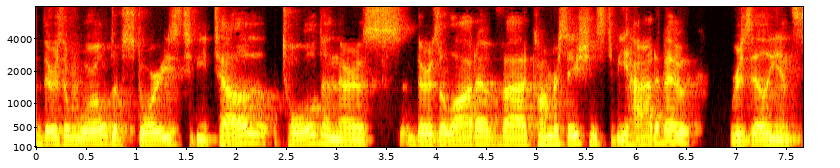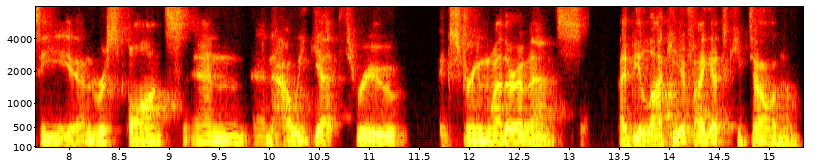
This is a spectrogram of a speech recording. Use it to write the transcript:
there's a world of stories to be tell, told and there's there's a lot of uh, conversations to be had about resiliency and response and and how we get through extreme weather events i'd be lucky if i get to keep telling them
